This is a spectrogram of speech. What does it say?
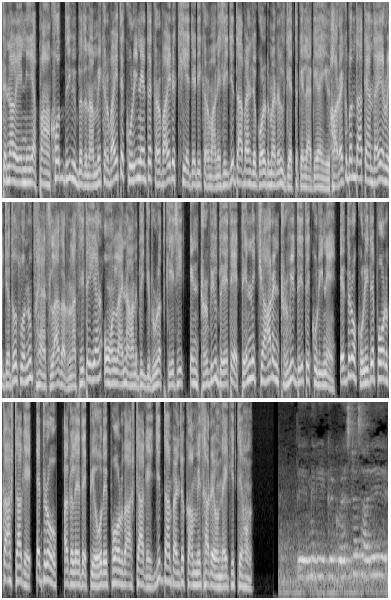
ਤੇ ਨਾਲ ਇੰਨੀ ਆਪਾਂ ਖੁਦ ਦੀ ਵੀ ਬਦਨਾਮੀ ਕਰਵਾਈ ਤੇ ਕੁੜੀ ਨੇ ਤੇ ਕਰਵਾਈ ਰੱਖੀ ਹੈ ਜਿਹੜੀ ਕਰਵਾਣੀ ਸੀ। ਜਿੱਦਾਂ ਭੈਣ ਜੀ 골ਡ ਮੈਡਲ ਜਿੱਤ ਕੇ ਲੈ ਕੇ ਆਈ ਹਰ ਇੱਕ ਬੰਦਾ ਕਹਿੰਦਾ ਯਾਰ ਜਦੋਂ ਤੁਹਾਨੂੰ ਫੈਸਲਾ ਕਰਨਾ ਸੀ ਤੇ ਯਾਰ ਆਨਲਾਈਨ ਆਉਣ ਦੀ ਜ਼ਰੂਰਤ ਕੀ ਸੀ? ਇੰਟਰਵਿਊ ਦੇ ਤੇ ਤਿੰਨ, ਚਾਰ ਇੰਟਰਵਿਊ ਦੇ ਤੇ ਕੁੜੀ ਨੇ। ਇਧਰੋਂ ਕੁੜੀ ਦੇ ਪੋਡਕਾਸਟ ਆ ਗਏ, ਇਧਰੋਂ ਅਗਲੇ ਦੇ ਪਿਓ ਦੇ ਪੋਡਕਾਸਟ ਆ ਗਏ। ਜਿੱਦਾਂ ਭੈਣ ਜੋ, ਕੰਮ ਹੀ ਸਾਰੇ ਉਹਨੇ ਕੀਤੇ ਹੁਣ। ਤੇ ਮੇਰੀ ਇੱਕ ਰਿਕੁਐਸਟ ਆ ਸਾਰੇ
